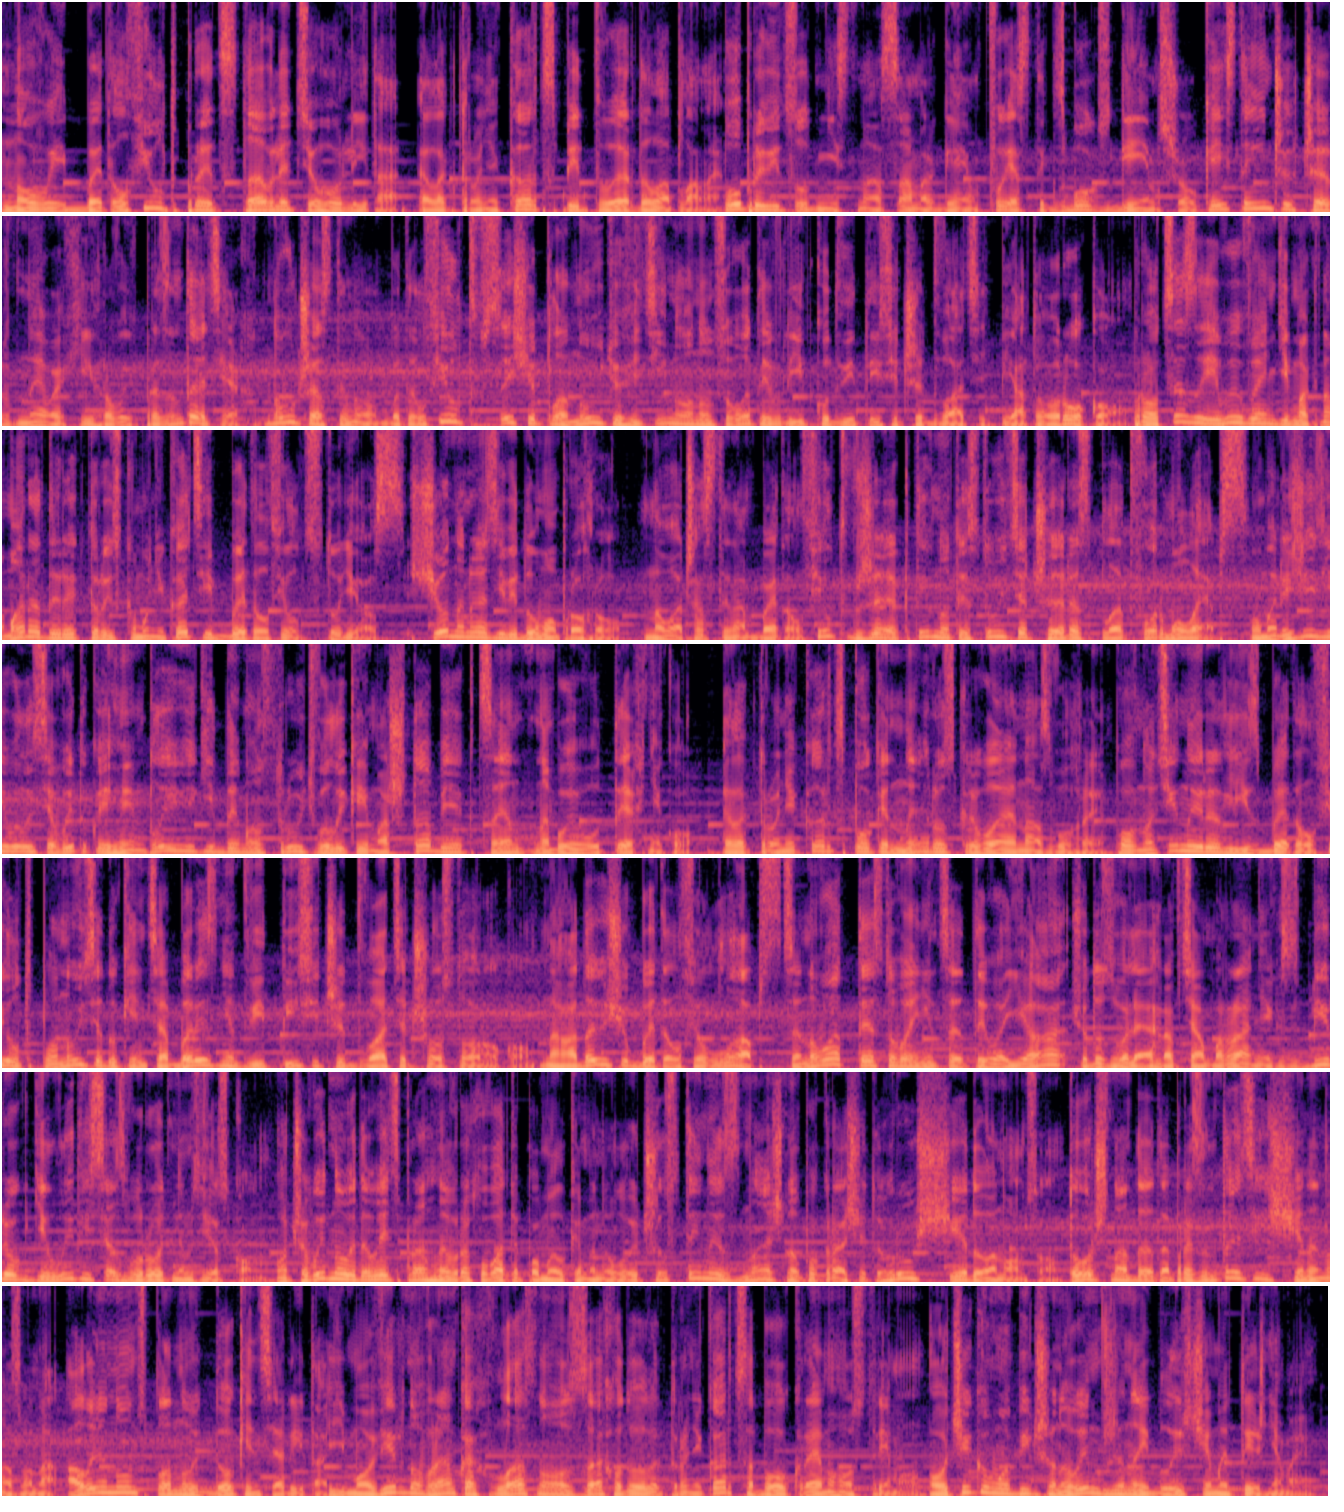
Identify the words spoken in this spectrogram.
Новий Battlefield представлять цього літа. Electronic Arts підтвердила плани. Попри відсутність на Summer Game Fest, Xbox Games Showcase та інших червневих ігрових презентаціях, нову частину Battlefield все ще планують офіційно анонсувати влітку 2025 року. Про це заявив Енді Макнамара, директор із комунікацій Battlefield Studios. Що наразі відомо про гру? Нова частина Battlefield вже активно тестується через платформу Labs. У мережі з'явилися витоки геймплею, які демонструють великий масштаб і акцент на бойову техніку. Electronic Arts поки не розкриває назву гри. Повноцінний реліз Battlefield планується до кінця березня 2026 року. Нагадаю, що Battlefield Labs – це нова тестова ініціатива ЯА, що дозволяє гравцям ранніх збірок ділитися зворотним зв'язком. Очевидно, видавець прагне врахувати помилки минулої частини, значно покращити гру ще до анонсу. Точна дата презентації ще не названа, але анонс планують до кінця літа. Ймовірно, в рамках власного заходу Electronic Arts або окремого стріму. Очікуємо більше новин вже найближчими тижнями.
